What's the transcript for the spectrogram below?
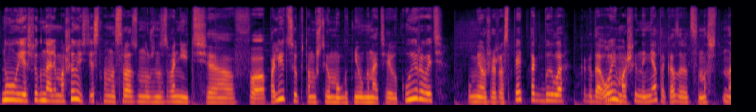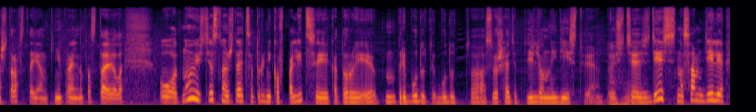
Ну, если угнали машину, естественно, сразу нужно звонить э, в полицию, потому что ее могут не угнать, а эвакуировать. У меня уже раз пять так было, когда, ой, машины нет, оказывается, на, на штрафстоянке неправильно поставила. Вот. Ну, естественно, ждать сотрудников полиции, которые прибудут и будут а, совершать определенные действия. То угу. есть э, здесь, на самом деле,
